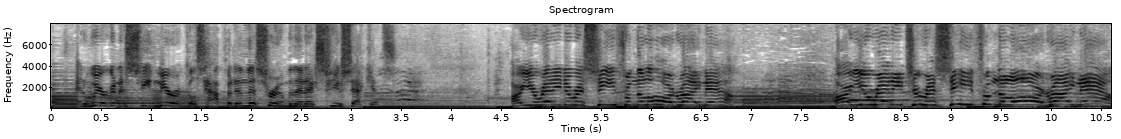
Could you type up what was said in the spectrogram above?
And we're going to see miracles happen in this room in the next few seconds. Are you ready to receive from the Lord right now? Are you ready to receive from the Lord right now?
